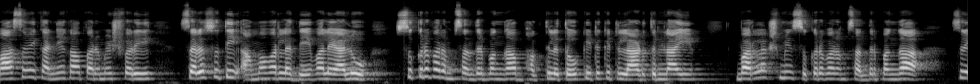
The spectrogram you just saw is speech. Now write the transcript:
వాసవి కన్యకా పరమేశ్వరి సరస్వతి అమ్మవార్ల దేవాలయాలు శుక్రవారం సందర్భంగా భక్తులతో కిటకిటలాడుతున్నాయి. వరలక్ష్మి శుక్రవారం సందర్భంగా శ్రీ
